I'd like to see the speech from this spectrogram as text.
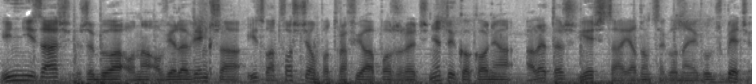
inni zaś, że była ona o wiele większa i z łatwością potrafiła pożreć nie tylko konia, ale też jeźdźca jadącego na jego grzbiecie.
